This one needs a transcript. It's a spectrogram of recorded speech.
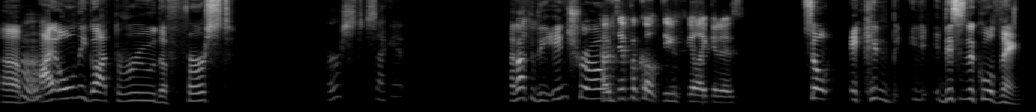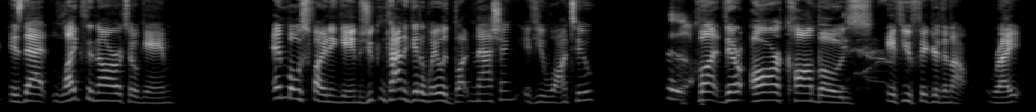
Um huh. I only got through the first first, second. I got through the intro. How difficult do you feel like it is? So it can. Be, this is the cool thing is that like the Naruto game, and most fighting games, you can kind of get away with button mashing if you want to, Ugh. but there are combos if you figure them out, right?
